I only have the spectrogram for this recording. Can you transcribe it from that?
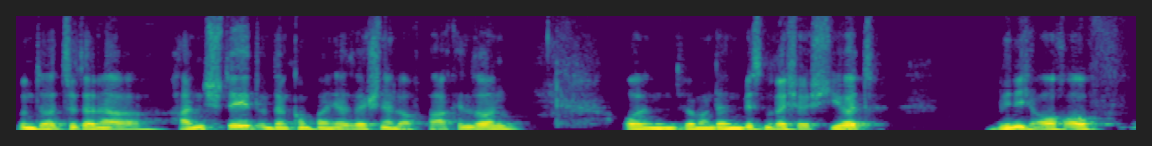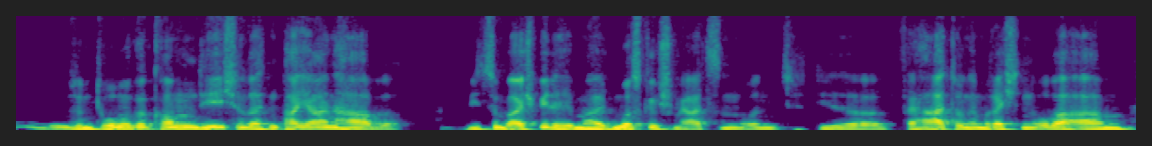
unter zitternder Hand steht und dann kommt man ja sehr schnell auf Parkinson. Und wenn man dann ein bisschen recherchiert, bin ich auch auf Symptome gekommen, die ich schon seit ein paar Jahren habe. Wie zum Beispiel eben halt Muskelschmerzen und diese Verhärtung im rechten Oberarm,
